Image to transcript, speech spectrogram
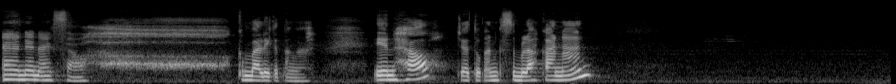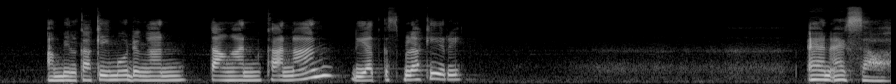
And then exhale. Kembali ke tengah. Inhale, jatuhkan ke sebelah kanan. Ambil kakimu dengan tangan kanan, lihat ke sebelah kiri. And exhale.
